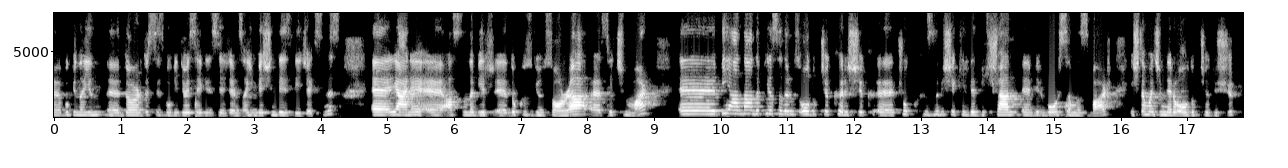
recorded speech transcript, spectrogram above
E, bugün ayın e. Siz bu videoyu sevgili izleyicilerimiz ayın beşinde izleyeceksiniz. E, yani e, aslında bir e, gün sonra e, seçim var. E, bir yandan da piyasalarımız oldukça karışık, e, çok hızlı bir şekilde düşen e, bir borsamız var. İşlem hacimleri oldukça düşük.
